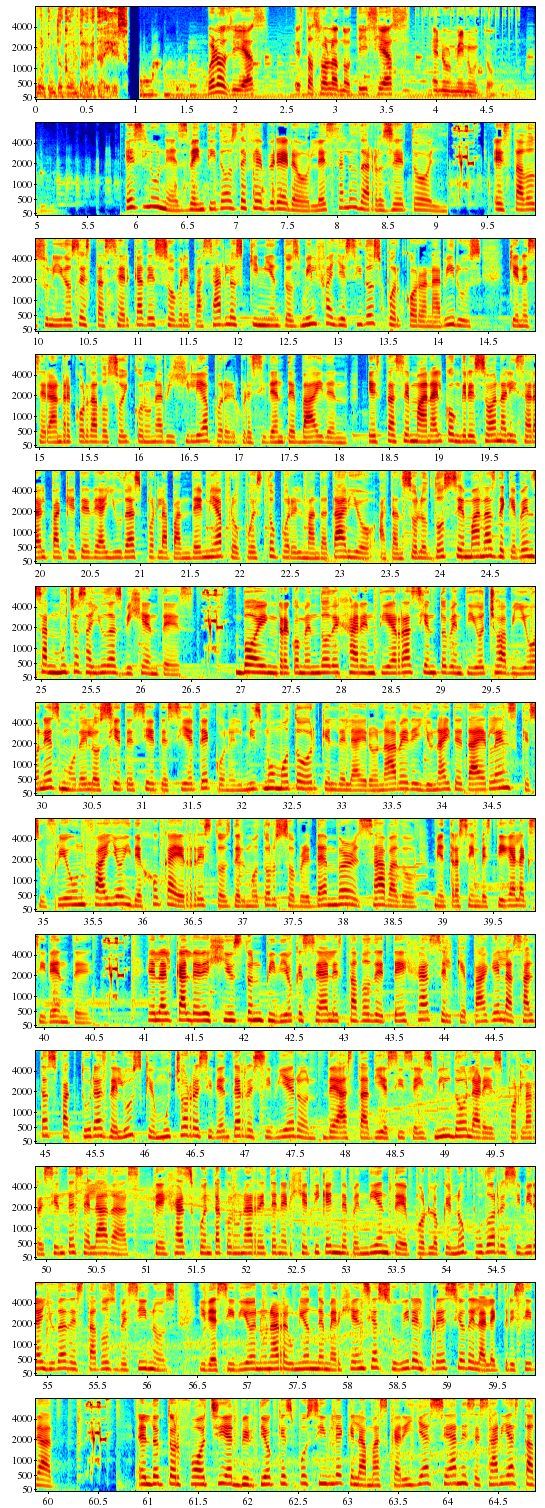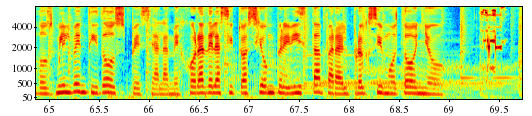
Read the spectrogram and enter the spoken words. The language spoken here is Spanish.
boostmobile.com para detalles. Buenos días, estas son las noticias en un minuto. Es lunes 22 de febrero, les saluda Roseto. Estados Unidos está cerca de sobrepasar los 500.000 fallecidos por coronavirus, quienes serán recordados hoy con una vigilia por el presidente Biden. Esta semana el Congreso analizará el paquete de ayudas por la pandemia propuesto por el mandatario, a tan solo dos semanas de que venzan muchas ayudas vigentes. Boeing recomendó dejar en tierra 128 aviones modelo 777 con el mismo motor que el de la aeronave de United Airlines que sufrió un fallo y dejó caer restos del motor sobre Denver el sábado, mientras se investiga el accidente. El alcalde de Houston pidió que sea el estado de Texas el que pague las altas facturas de luz que muchos residentes recibieron, de hasta 16 mil dólares por las recientes heladas. Texas cuenta con una red energética independiente, por lo que no pudo recibir ayuda de estados vecinos y decidió en una reunión de emergencia subir el precio de la electricidad. El Dr. Fauci advirtió que es posible que la mascarilla sea necesaria hasta 2022, pese a la mejora de la situación prevista para el próximo otoño.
